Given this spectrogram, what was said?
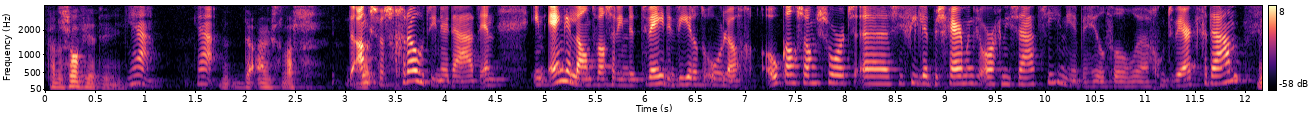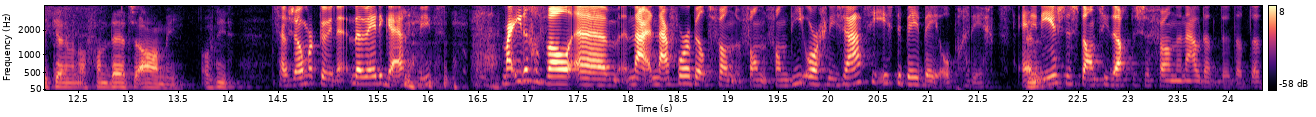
Van de Sovjet-Unie? Ja. ja. De, de, angst was... De angst was groot inderdaad. En in Engeland was er in de Tweede Wereldoorlog ook al zo'n soort uh, civiele beschermingsorganisatie. En die hebben heel veel goed werk gedaan. Die kennen we nog van Dad's Army, of niet? Het zou zomaar kunnen, dat weet ik eigenlijk niet. Maar in ieder geval, um, naar, naar voorbeeld van, van, van die organisatie is de BB opgericht. En, en in eerste instantie dachten ze van, nou, dat, dat, dat, dat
